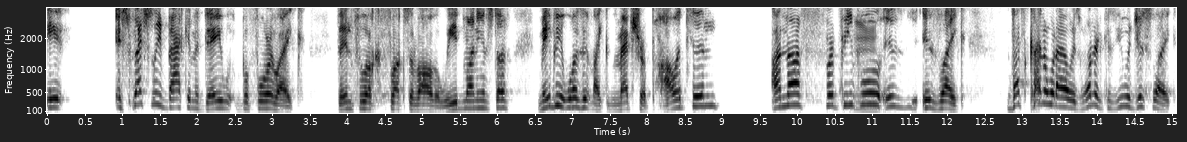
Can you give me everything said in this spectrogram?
It, especially back in the day before like the influx of all the weed money and stuff. Maybe it wasn't like metropolitan enough for people. Mm. Is is like that's kind of what I always wondered because you would just like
